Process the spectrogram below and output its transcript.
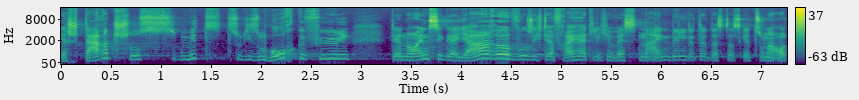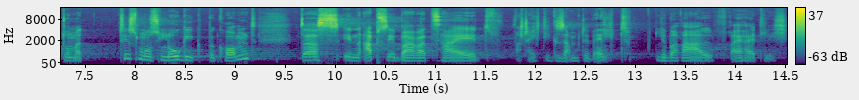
der Startschuss mit zu diesem Hochgefühl der 90er Jahre, wo sich der freiheitliche Westen einbildete, dass das jetzt so eine Automatismuslogik bekommt, dass in absehbarer Zeit wahrscheinlich die gesamte Welt liberal, freiheitlich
